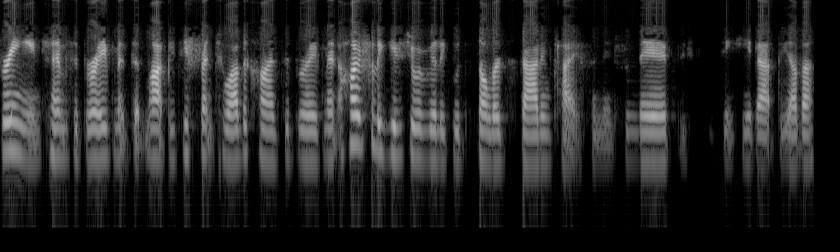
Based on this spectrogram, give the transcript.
bring in terms of bereavement that might be different to other kinds of bereavement, hopefully gives you a really good solid starting place. And then from there, thinking about the other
